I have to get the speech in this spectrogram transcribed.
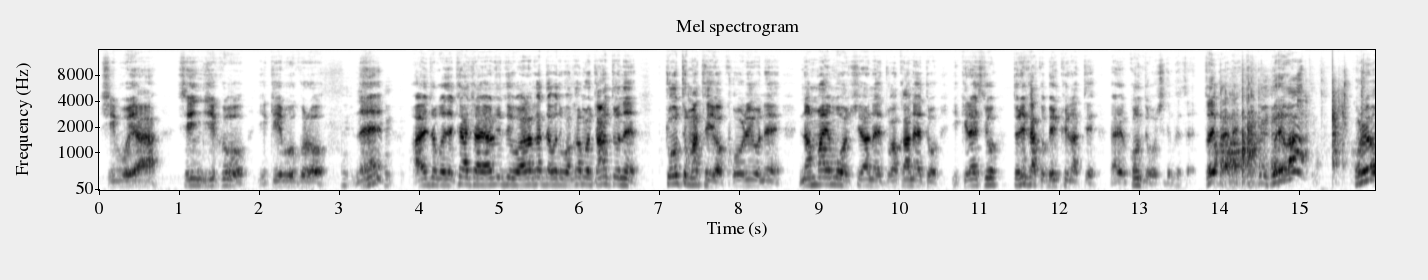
渋谷、新宿、池袋、ね？ああいうとこでチャーチャー歩いて笑かったこと若者ちゃんとね、ちょっと待ってよ、これをね、名前も知らないと分からないといけないですよ。とにかく勉強になって、あ今度教えてください。それからね、これは？これは？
